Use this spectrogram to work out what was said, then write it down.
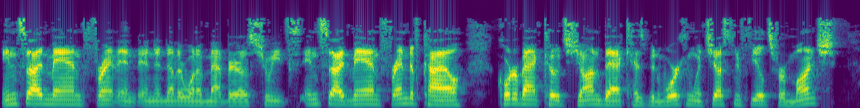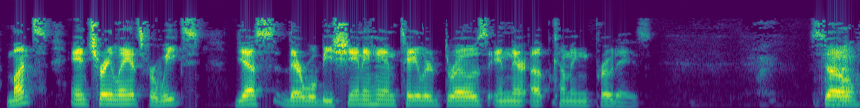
Inside Man, friend, and, and another one of Matt Barrows' tweets. Inside Man, friend of Kyle, quarterback coach John Beck has been working with Justin Fields for months, months, and Trey Lance for weeks. Yes, there will be Shanahan tailored throws in their upcoming pro days. So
